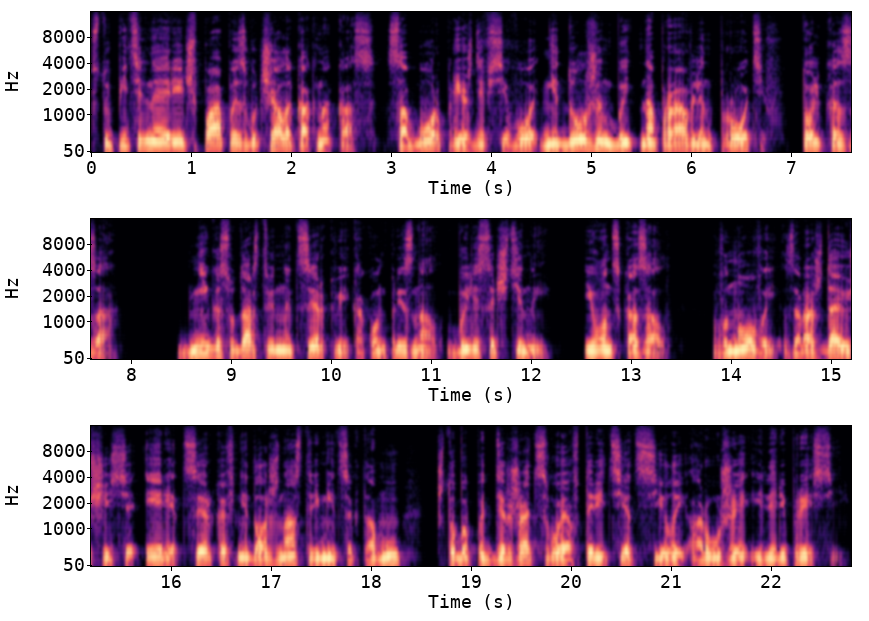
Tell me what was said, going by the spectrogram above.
Вступительная речь папы звучала как наказ. Собор, прежде всего, не должен быть направлен против, только за. Дни государственной церкви, как он признал, были сочтены, и он сказал, в новой, зарождающейся эре церковь не должна стремиться к тому, чтобы поддержать свой авторитет силой оружия или репрессий.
